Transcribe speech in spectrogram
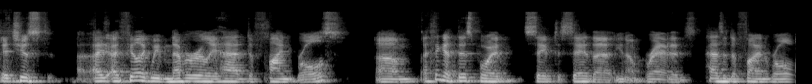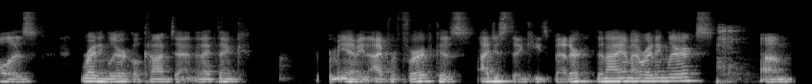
it's just, I, I feel like we've never really had defined roles um, I think at this point, safe to say that you know Brandon has a defined role as writing lyrical content, and I think for me, I mean, I prefer it because I just think he's better than I am at writing lyrics. Um,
